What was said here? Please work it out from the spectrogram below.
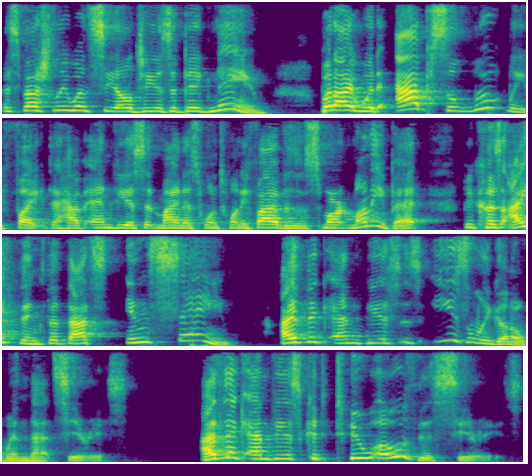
especially when CLG is a big name. But I would absolutely fight to have Envious at minus 125 as a smart money bet because I think that that's insane. I think Envious is easily going to win that series. I think Envious could 2 0 this series.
